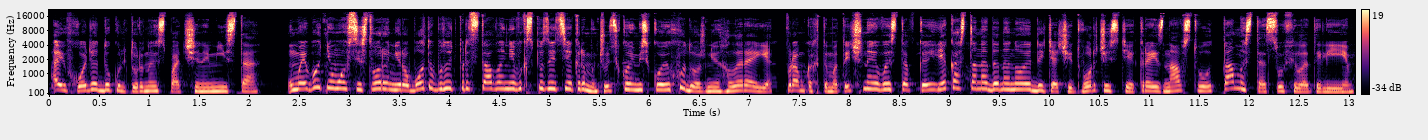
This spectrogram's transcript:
а й входять до культурної спадщини міста. У майбутньому всі створені роботи будуть представлені в експозиції Кременчуцької міської художньої галереї в рамках тематичної виставки, яка стане даниною дитячій творчості, краєзнавству та мистецтву філателії.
